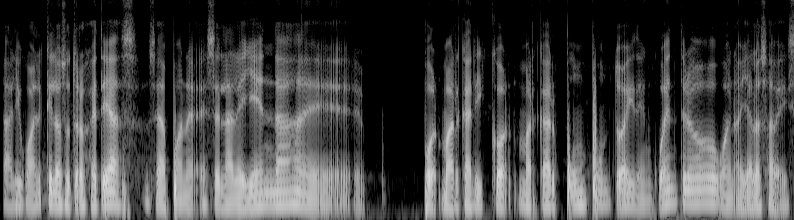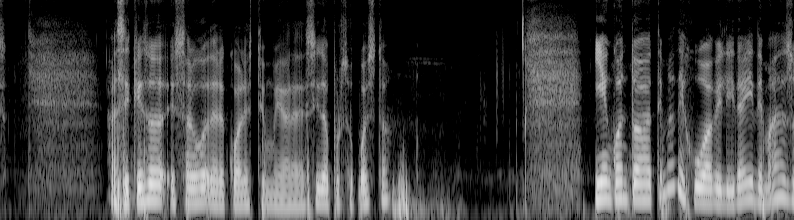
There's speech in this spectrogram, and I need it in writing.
al igual que los otros GTAs. O sea, poner es la leyenda, eh, por marcar, marcar un punto ahí de encuentro, bueno, ya lo sabéis. Así que eso es algo del cual estoy muy agradecido, por supuesto. Y en cuanto a temas de jugabilidad y demás,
